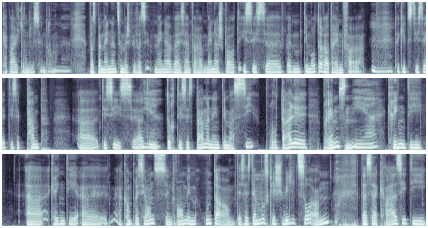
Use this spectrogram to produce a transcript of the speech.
Karpaltunnelsyndrom. Ja. Was bei Männern zum Beispiel, was Männer, weil es einfach ein Männersport ist, ist äh, die Motorradrennfahrer. Mhm. Da gibt es diese, diese Pump äh, Disease, ja, die durch dieses permanente, massiv, brutale Bremsen ja. kriegen die äh, kriegen die äh, ein Kompressionssyndrom im Unterarm. Das heißt, der Muskel schwillt so an, dass er quasi die,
